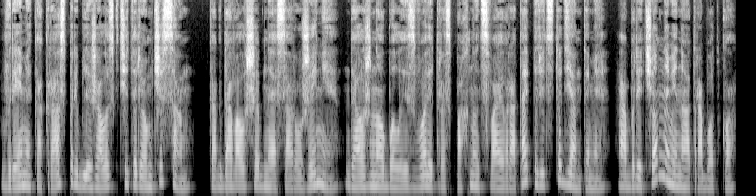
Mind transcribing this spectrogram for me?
Время как раз приближалось к четырем часам, когда волшебное сооружение должно было изволить распахнуть свои врата перед студентами, обреченными на отработку.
